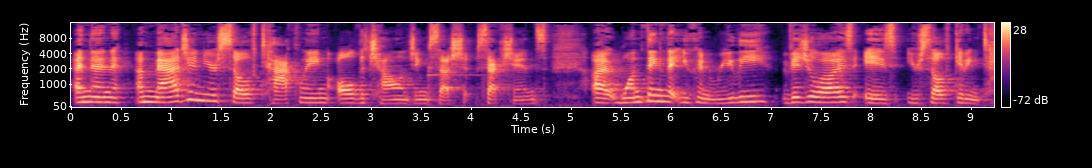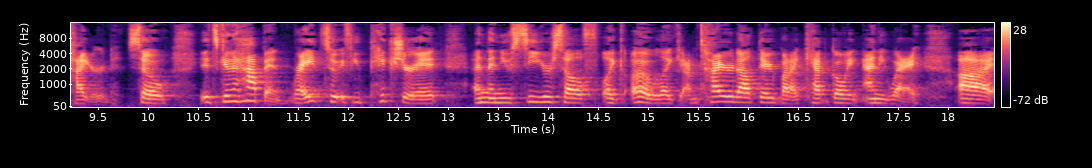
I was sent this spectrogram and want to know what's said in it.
and then imagine yourself tackling all the challenging ses- sections. Uh, one thing that you can really visualize is yourself getting tired. So it's going to happen, right? So if you picture it and then you see yourself like, oh, like I'm tired out there, but I kept going anyway. Uh,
